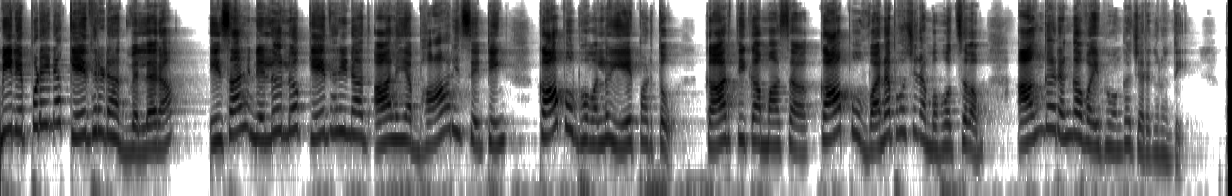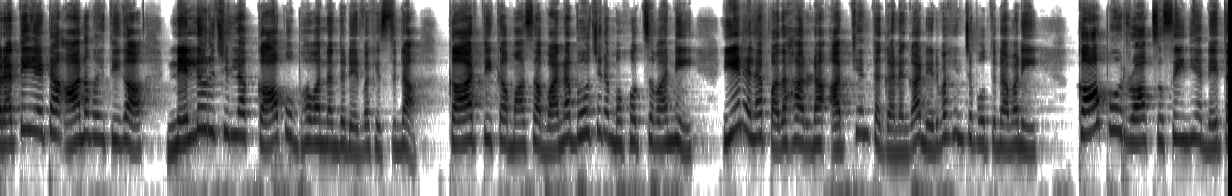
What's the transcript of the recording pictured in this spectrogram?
మీరెప్పుడైనా కేదార్నాథ్ వెళ్ళారా ఈసారి నెల్లూరులో కేదారినాథ్ ఆలయ భారీ సెట్టింగ్ కాపు భవన్లో ఏర్పాటుతో కార్తీక మాస కాపు వనభోజన మహోత్సవం అంగరంగ వైభవంగా జరగనుంది. ప్రతి ఏటా ఆనవాయితీగా నెల్లూరు జిల్లా కాపు భవన్ నందు నిర్వహిస్తున్న కార్తీక మాస వనభోజన మహోత్సవాన్ని ఈ నెల పదహారున అత్యంత ఘనంగా నిర్వహించబోతున్నామని కాపు రాక్స్ సీనియర్ నేత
